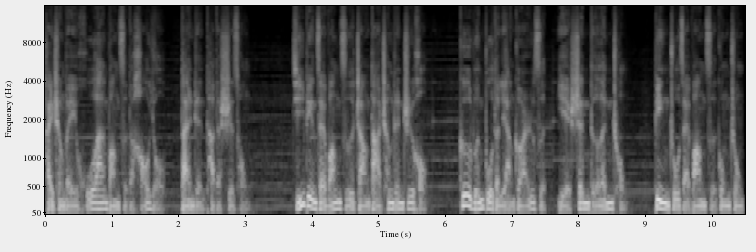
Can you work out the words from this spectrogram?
还成为胡安王子的好友，担任他的侍从。即便在王子长大成人之后。哥伦布的两个儿子也深得恩宠，并住在王子宫中，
